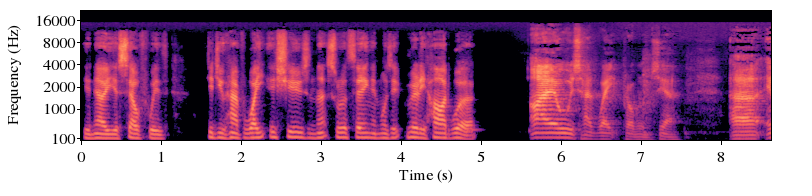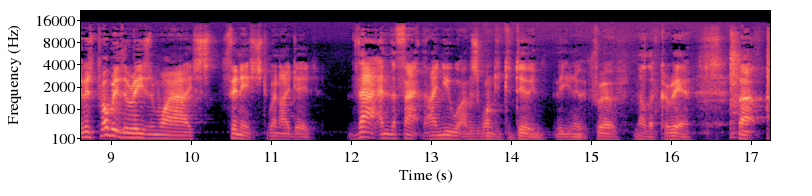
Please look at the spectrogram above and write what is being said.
you know, yourself with? Did you have weight issues and that sort of thing? And was it really hard work? I always had weight problems. Yeah, uh, it was probably the reason why I finished when I did that and the fact that I knew what I was wanting to do, in, you know, for another career. But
